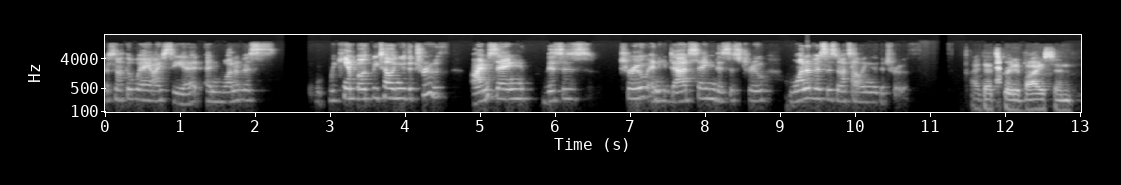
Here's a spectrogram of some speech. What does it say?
That's not the way I see it. And one of us, we can't both be telling you the truth. I'm saying this is true, and he, dad's saying this is true. One of us is not telling you the truth. That's great advice, and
